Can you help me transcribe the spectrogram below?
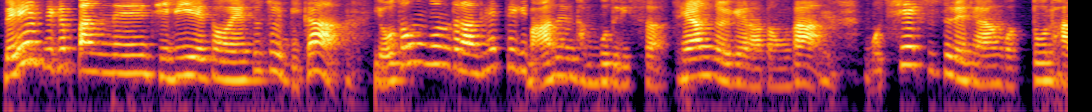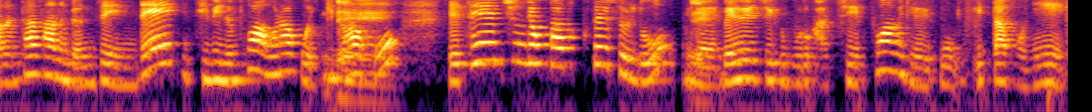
매해 지급받는 DB에서의 수술비가 여성분들한테 혜택이 많은 담보들이 있어요. 제왕절개라던가 음. 뭐 치액 수술에 대한 것도 다른 타사는 면제인데 DB는 포함을 하고 있기도 네. 하고 이제 체해 충격파 석쇠술도 이제 네. 매회 지급으로 같이 포함이 되고 있다 보니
